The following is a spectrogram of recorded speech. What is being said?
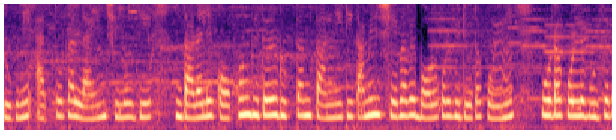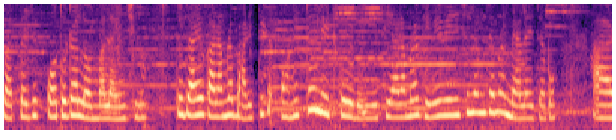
ঢুকিনি। এতটা লাইন ছিল যে দাঁড়ালে কখন ভিতরে ঢুকতাম তার নেই, ঠিক আমি সেভাবে বড় করে ভিডিওটা করিনি। পুরোটা করলে বুঝতে পারতাম যে কতটা লম্বা লাইন ছিল। তো যাই হোক, আর আমরা বাড়ির থেকে অনেকটাই লেট করে বেরিয়েছি, আর আমরা ভেবে বেরিয়েছিলাম যে আমরা মেলায় যাব। আর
